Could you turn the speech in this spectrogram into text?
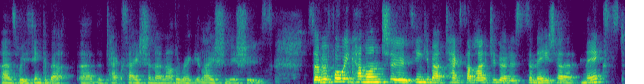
as we think about uh, the taxation and other regulation issues. So before we come on to thinking about tax, I'd like to go to Sunita next.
